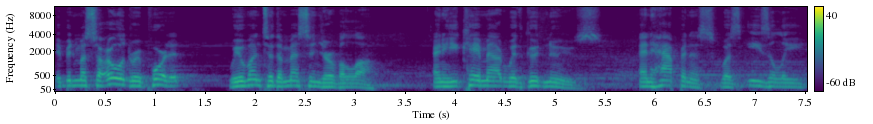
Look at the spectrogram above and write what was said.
Ibn Mas'ud reported, We went to the Messenger of Allah, and he came out with good news, and happiness was easily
